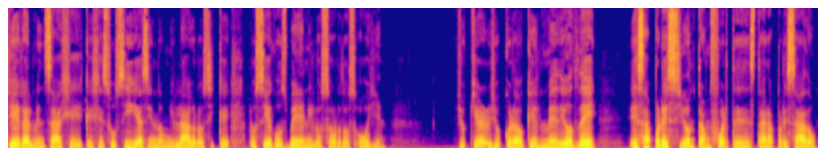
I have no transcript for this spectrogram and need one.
llega el mensaje que Jesús sigue haciendo milagros y que los ciegos ven y los sordos oyen. Yo, quiero, yo creo que en medio de esa presión tan fuerte de estar apresado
